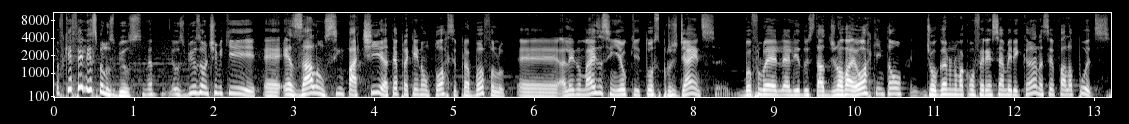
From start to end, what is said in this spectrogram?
Eu fiquei feliz pelos Bills, né? Os Bills é um time que é, exalam simpatia, até para quem não torce para Buffalo. É, além do mais, assim, eu que torço pros Giants, Buffalo é ali do estado de Nova York, então, jogando numa conferência americana, você fala, putz,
